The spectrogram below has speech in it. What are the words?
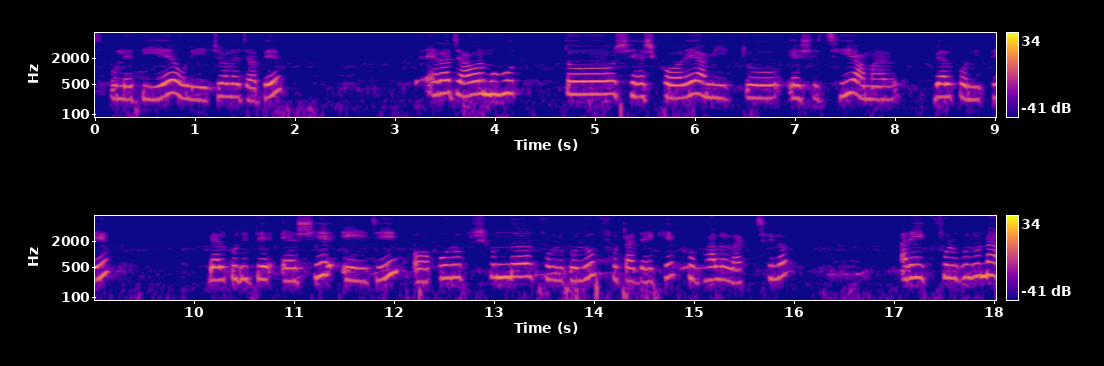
স্কুলে দিয়ে উনি চলে যাবে। এরা যাওয়ার মুহূর্ত শেষ করে আমি একটু এসেছি আমার ব্যালকনিতে ব্যালকনিতে এসে এই যে অপরূপ সুন্দর ফুলগুলো ফুটা দেখে খুব ভালো লাগছিল। আর এই ফুলগুলো না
